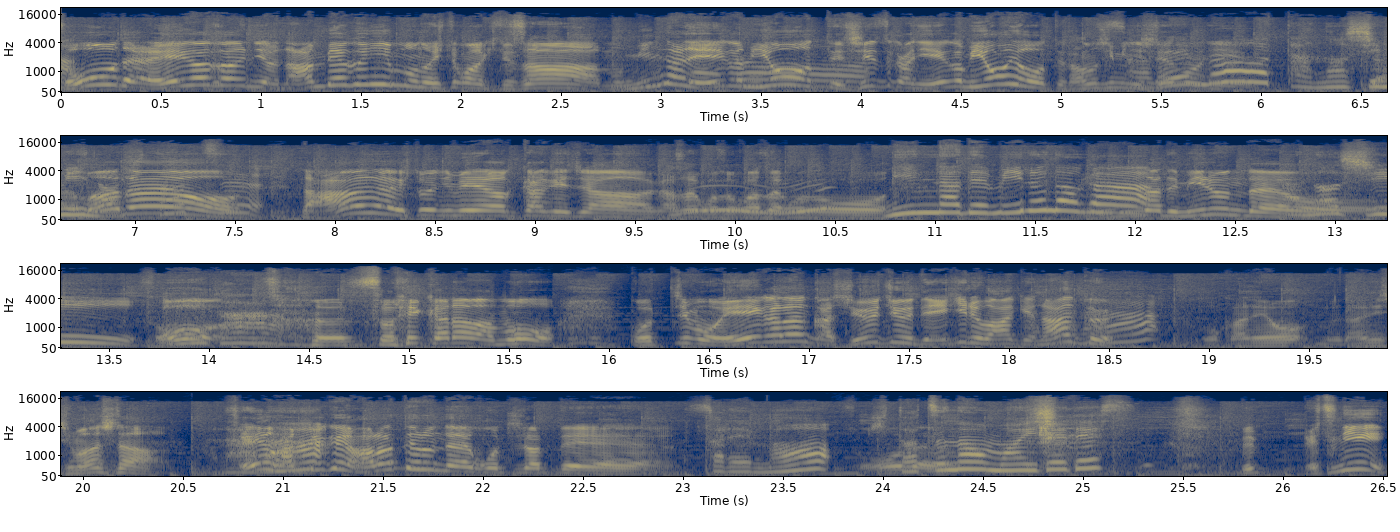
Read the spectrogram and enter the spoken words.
そうだよ映画館には何百人もの人が来てさもうみんなで映画見ようって静かに映画見ようよって楽しみにしてるのにそれも楽しみのだ。よ。一ダメだよ人に迷惑かけちゃうガサゴソガサゴソ。つみんなで見るのみんながで見るんだよ。楽しいそう。そ それからはもうこっちも映画なんか集中できるわけなくあお金を無駄にしました。あら。1800円払ってるんだよこっちだって。それも一つの思い出ですべ別に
